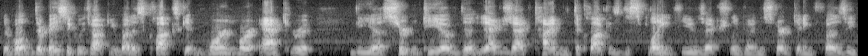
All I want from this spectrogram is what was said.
They're, both, they're basically talking about as clocks get more and more accurate, the uh, certainty of the, the, exact time that the clock is displaying to you is actually going to start getting fuzzy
